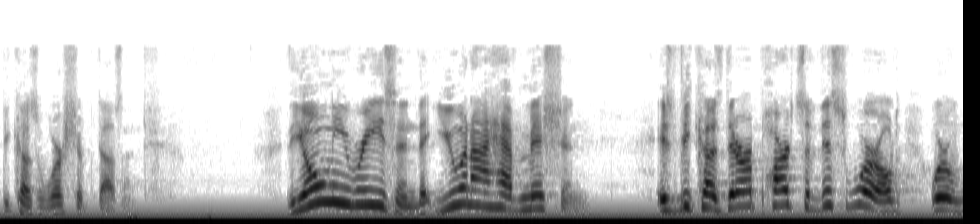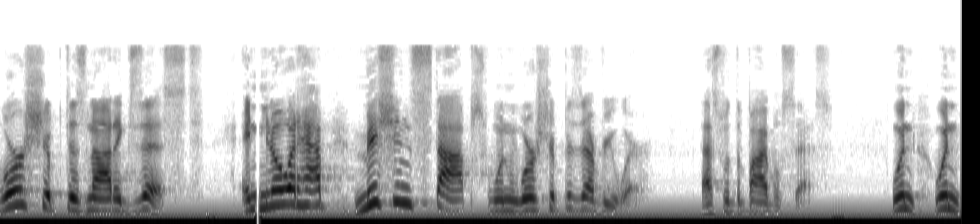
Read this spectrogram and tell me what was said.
because worship doesn't. The only reason that you and I have mission is because there are parts of this world where worship does not exist. And you know what happens? Mission stops when worship is everywhere. That's what the Bible says. When, when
